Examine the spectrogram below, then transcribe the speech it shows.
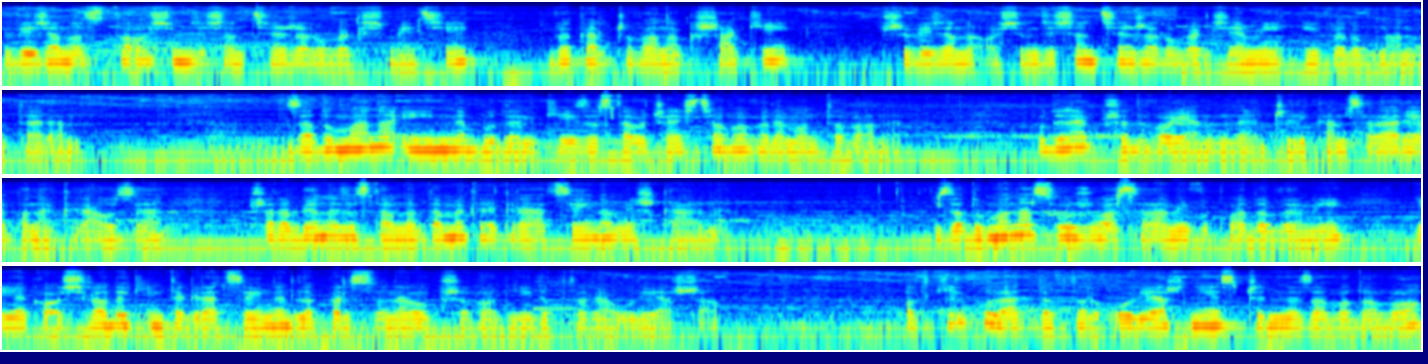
wywieziono 180 ciężarówek śmieci, wykarczowano krzaki, przywieziono 80 ciężarówek ziemi i wyrównano teren. Zadumana i inne budynki zostały częściowo wyremontowane. Budynek przedwojenny, czyli kancelaria pana Krause, przerobiony został na domek rekreacyjno-mieszkalny. Zadumana służyła salami wykładowymi i jako ośrodek integracyjny dla personelu przychodni doktora Uliasza. Od kilku lat dr Uliasz nie jest czynny zawodowo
